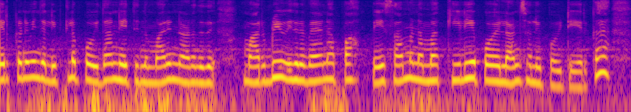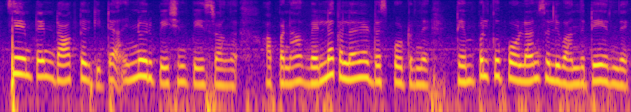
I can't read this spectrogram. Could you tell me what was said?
ஏற்கனவே இந்த லிஃப்ட்டில் போய் தான் நேற்று இந்த மாதிரி நடந்தது. மறுபடியும் இதில் வேணாப்பா பேசாமல் நம்ம கீழே போயிடலான்னு சொல்லி போயிட்டே இருக்க. சேம் டைம் டாக்டர்கிட்ட இன்னொரு பேஷண்ட் பேசுகிறாங்க அப்போ நான் வெள்ளை கலரில் ட்ரெஸ் போட்டிருந்தேன். டெம்பிளுக்கு போகலான்னு சொல்லி வந்துட்டே இருந்தேன்.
